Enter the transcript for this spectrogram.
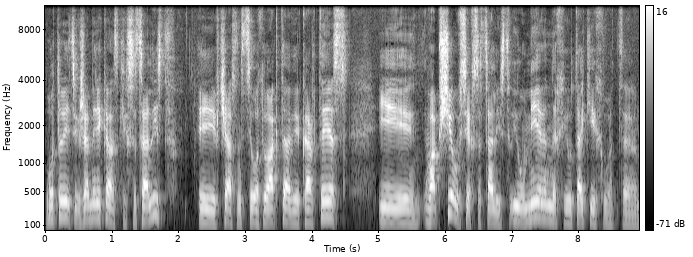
вот у этих же американских социалистов, и в частности вот у Октавии Кортес, и вообще у всех социалистов, и умеренных, и у таких вот э,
